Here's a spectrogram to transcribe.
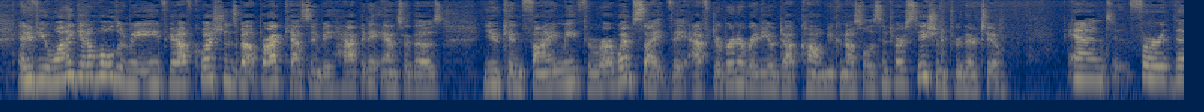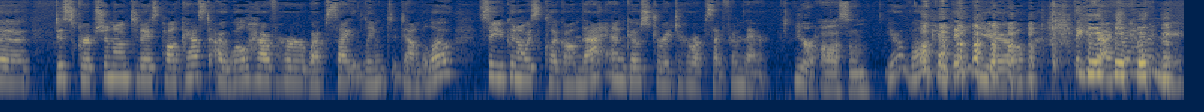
And if you want to get a hold of me, if you have questions about broadcasting, I'd be happy to answer those. You can find me through our website, theafterburnerradio.com. You can also listen to our station through there too. And for the description on today's podcast, I will have her website linked down below. So you can always click on that and go straight to her website from there. You're awesome. You're welcome. Thank you. Thank you for actually having me.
